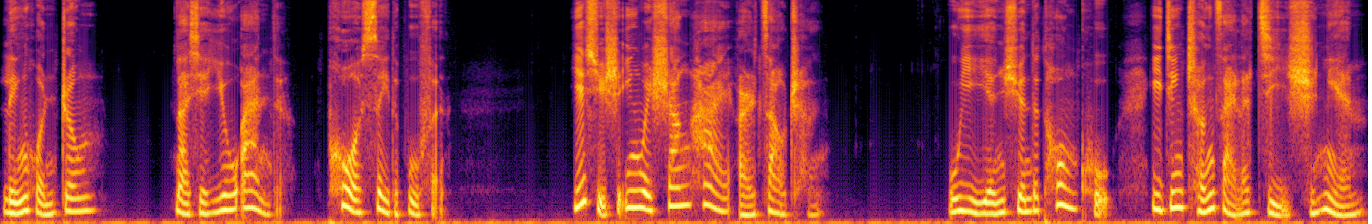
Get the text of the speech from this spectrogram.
灵魂中那些幽暗的、破碎的部分，也许是因为伤害而造成。无以言宣的痛苦，已经承载了几十年，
